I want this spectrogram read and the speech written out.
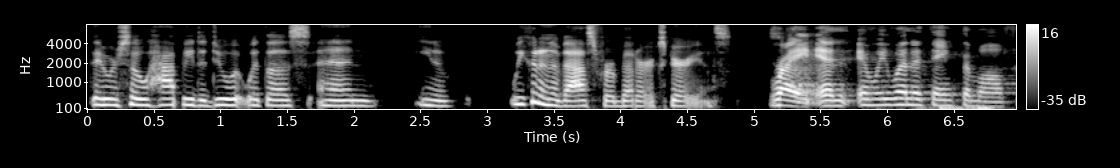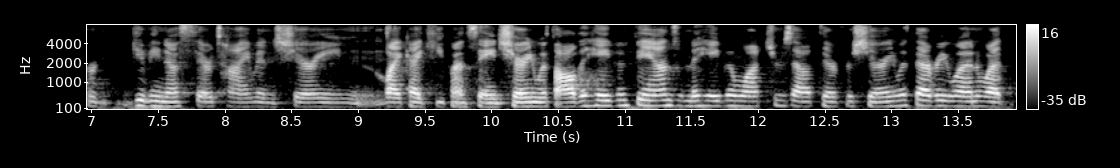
They were so happy to do it with us. And, you know, we couldn't have asked for a better experience. Right. And and we want to thank them all for giving us their time and sharing, like I keep on saying, sharing with all the Haven fans and the Haven watchers out there for sharing with everyone what,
